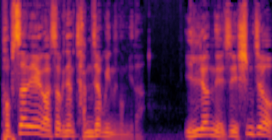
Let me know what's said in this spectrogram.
법사위에 가서 그냥 잠자고 있는 겁니다. 1년 내지 심지어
